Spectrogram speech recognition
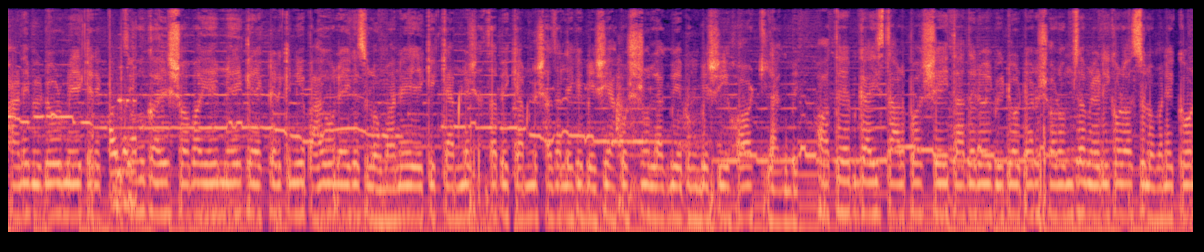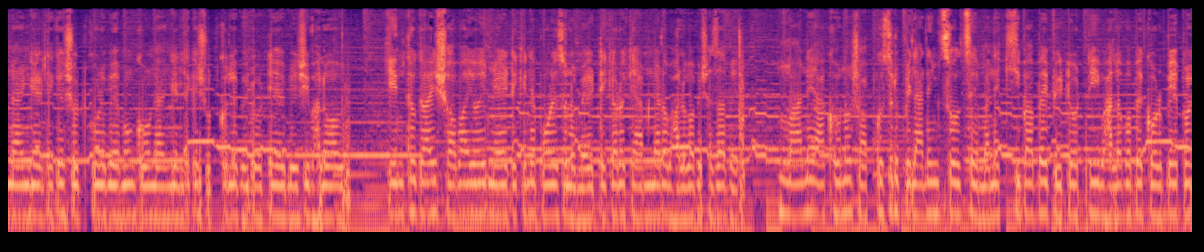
ফানি ভিডিওর মেয়ে ক্যারেক্টার সো গাইস সবাই এই মেয়ে ক্যারেক্টারকে নিয়ে পাগল হয়ে গেছিল। মানে একে কেমনে সাজাবে কেমনে সাজালে একে বেশি আকর্ষণ লাগবে এবং বেশি হট লাগবে। অতএব গাইস তারপর সেই তাদের ওই ভিডিওটার সরঞ্জাম রেডি করা হচ্ছিল। মানে কোন অ্যাঙ্গেল থেকে শুট করবে এবং কোন অ্যাঙ্গেল থেকে শুট করলে ভিডিওটি বেশি ভালো হবে। কিন্তু গাই সবাই ওই মেয়েটিকে নিয়ে পড়েছিল মেয়েটিকে আরও কেমন আরও ভালোভাবে সাজাবে? মানে এখনও সবকিছুর প্ল্যানিং চলছে। মানে কীভাবে ভিডিওটি ভালোভাবে করবে এবং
